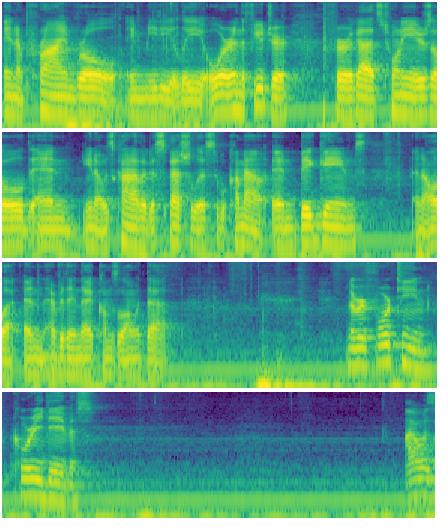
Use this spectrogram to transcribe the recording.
in a prime role immediately, or in the future for a guy that's 28 years old and you know it's kind of like a specialist who will come out in big games and all that and everything that comes along with that. Number fourteen, Corey Davis. I was.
